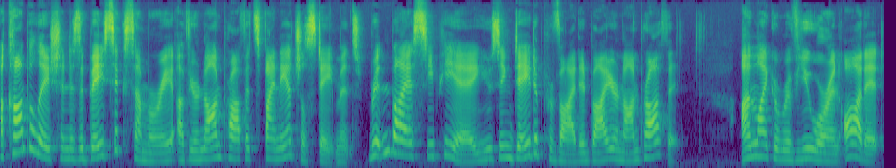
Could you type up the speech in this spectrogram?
A compilation is a basic summary of your nonprofit's financial statements written by a CPA using data provided by your nonprofit. Unlike a review or an audit,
